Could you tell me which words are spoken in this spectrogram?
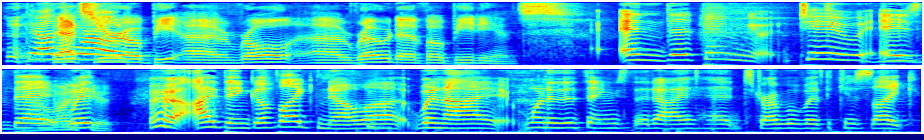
throughout That's the world That's your obe- uh, role uh, road of obedience. and the thing too is I that like with it. I think of like Noah when I one of the things that I had struggled with because like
